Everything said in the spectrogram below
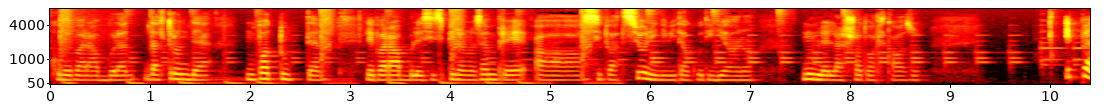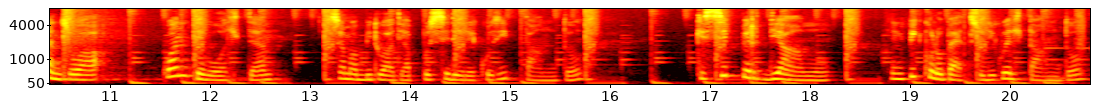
come parabola, d'altronde un po' tutte le parabole si ispirano sempre a situazioni di vita quotidiana, nulla è lasciato al caso. E penso a quante volte siamo abituati a possedere così tanto che se perdiamo un piccolo pezzo di quel tanto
